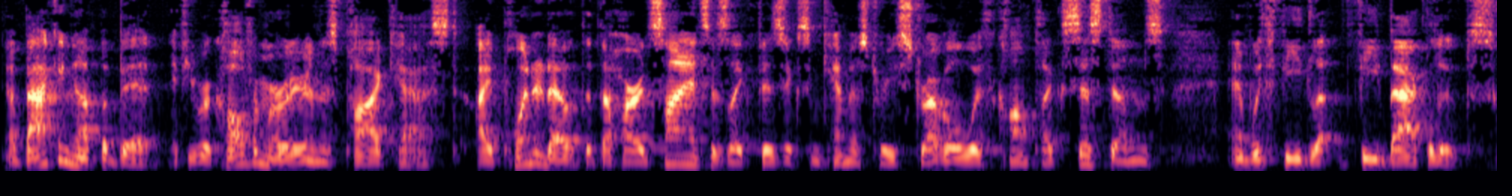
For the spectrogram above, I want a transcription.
Now, backing up a bit, if you recall from earlier in this podcast, I pointed out that the hard sciences like physics and chemistry struggle with complex systems and with feed, feedback loops,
